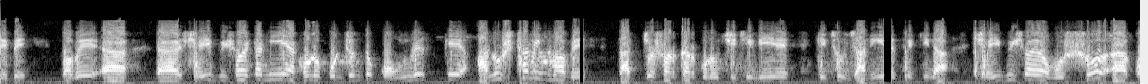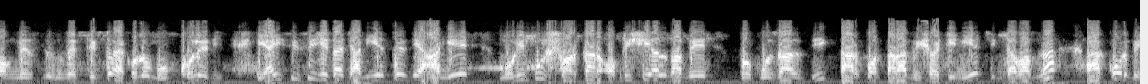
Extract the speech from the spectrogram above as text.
দেবে। তবে সেই বিষয়টা নিয়ে এখনও পর্যন্ত কংগ্রেসকে আনুষ্ঠানিকভাবে রাজ্য সরকার কোনো চিঠি দিয়ে কিছু জানিয়েছে কিনা, সেই বিষয়ে অবশ্য কংগ্রেস নেতৃত্ব এখনও মুখ খোলেনি। এআইসিসি যেটা জানিয়েছে যে আগে মণিপুর সরকার অফিসিয়াল ভাবে প্রপোজাল দিক, তারপর তারা বিষয়টি নিয়ে চিন্তা ভাবনা করবে।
